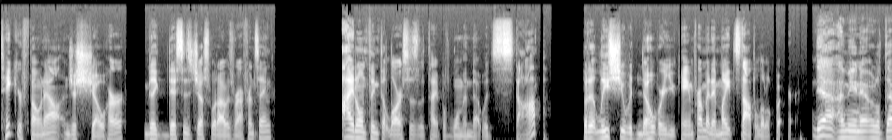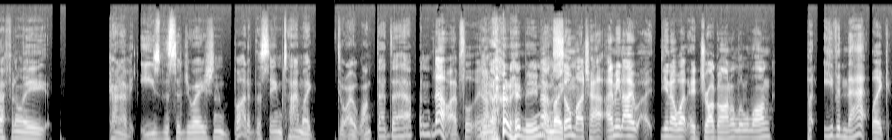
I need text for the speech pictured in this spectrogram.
take your phone out and just show her, and be like, this is just what I was referencing. I don't think that Lars is the type of woman that would stop, but at least she would know where you came from and it might stop a little quicker. Yeah, I mean, it will definitely kind of ease the situation, but at the same time, like, do I want that to happen? No, absolutely You know what I mean? No, and like, so much. Ha- I mean, I, I- you know what? It drug on a little long, but even that, like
